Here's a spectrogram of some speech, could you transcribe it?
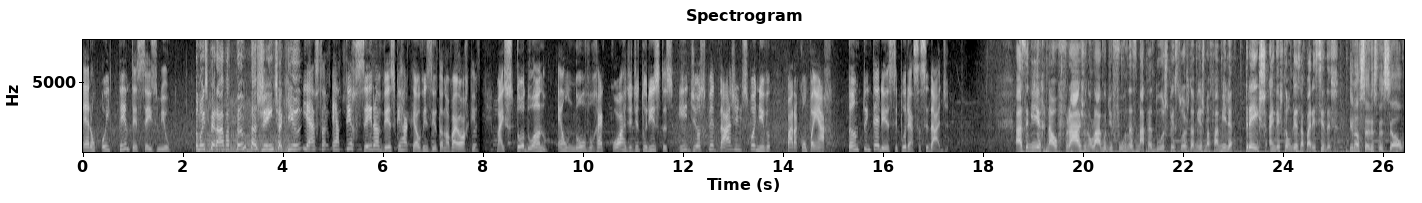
eram 86 mil. Eu não esperava tanta gente aqui. E esta é a terceira vez que Raquel visita Nova York. Mas todo ano é um novo recorde de turistas e de hospedagem disponível para acompanhar tanto interesse por essa cidade. A seguir, naufrágio no Lago de Furnas mata duas pessoas da mesma família. Três ainda estão desaparecidas. E na série especial,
